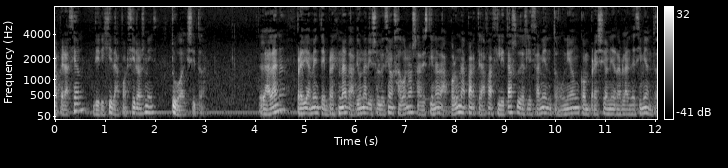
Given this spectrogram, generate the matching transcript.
operación, dirigida por Cyrus Smith, tuvo éxito. La lana, previamente impregnada de una disolución jabonosa destinada por una parte a facilitar su deslizamiento, unión, compresión y reblandecimiento,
